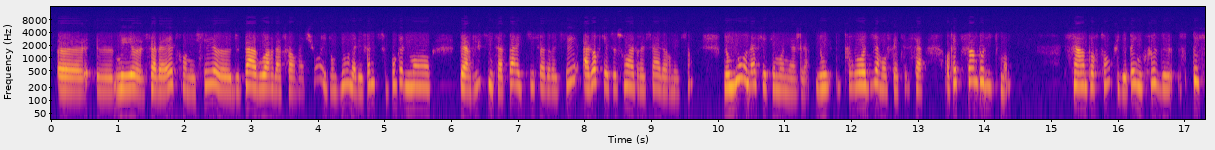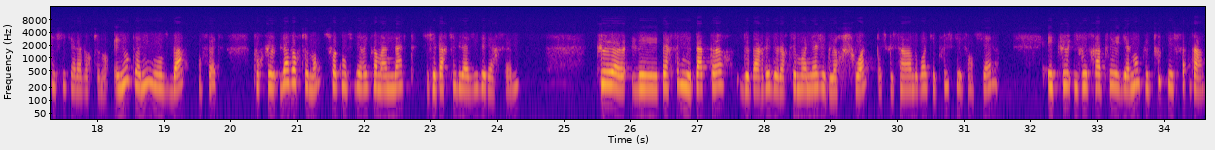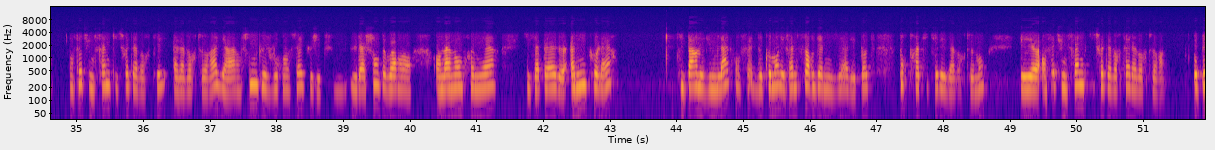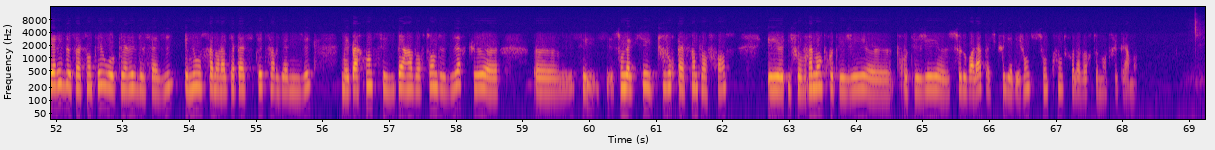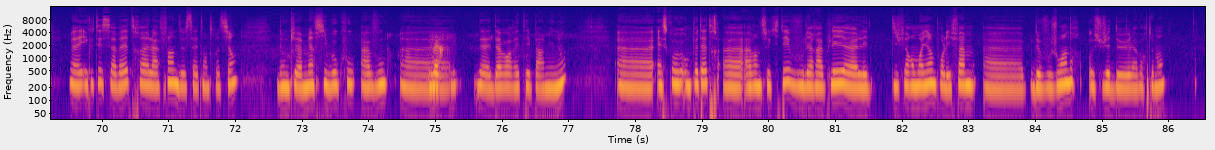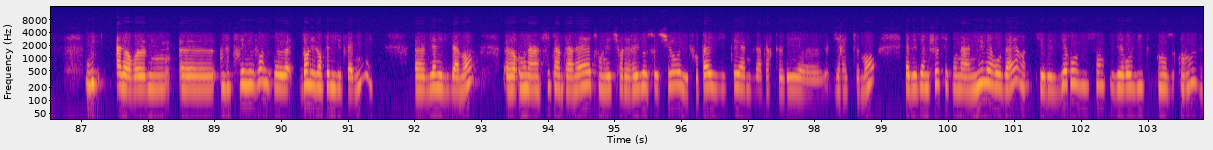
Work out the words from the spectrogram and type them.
Euh, euh, mais euh, ça va être en effet de ne pas avoir d'informations. Et donc nous, on a des femmes qui sont complètement perdues, qui ne savent pas à qui s'adresser, alors qu'elles se sont adressées à leur médecin. Donc nous, on a ces témoignages-là. Donc pour redire en fait, ça, en fait, symboliquement, c'est important qu'il n'y ait pas une clause spécifique à l'avortement. Et nous, au planning, on se bat, en fait, pour que l'avortement soit considéré comme un acte qui fait partie de la vie des personnes, que euh, les personnes n'aient pas peur de parler de leur témoignage et de leur choix, parce que c'est un droit qui est plus qu'essentiel, et qu'il faut se rappeler également que toutes les femmes, enfin, en fait, une femme qui souhaite avorter, elle avortera. Il y a un film que je vous conseille, que j'ai eu la chance de voir en, avant-première, qui s'appelle Annie Colère, qui parle du MLAC, en fait, de comment les femmes s'organisaient à l'époque pour pratiquer les avortements. Et euh, en fait, une femme qui souhaite avorter, elle avortera. Au péril de sa santé ou au péril de sa vie. Et nous, on sera dans la capacité de s'organiser. Mais par contre, c'est hyper important de dire que euh, euh, son accès est toujours pas simple en France. Et il faut vraiment protéger, protéger ce droit-là parce qu'il y a des gens qui sont contre l'avortement très clairement. Bah, écoutez, ça va être la fin de cet entretien. Donc, merci beaucoup à vous d'avoir été parmi nous. Euh, est-ce qu'on peut-être, euh, avant de se quitter, vous voulez rappeler euh, les différents moyens pour les femmes de vous joindre au sujet de l'avortement? Oui, alors vous pouvez nous joindre dans les antennes du planning, bien évidemment. on a un site internet, on est sur les réseaux sociaux, il ne faut pas hésiter à nous interpeller directement. La deuxième chose, c'est qu'on a un numéro vert qui est le 0800 08 11 11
